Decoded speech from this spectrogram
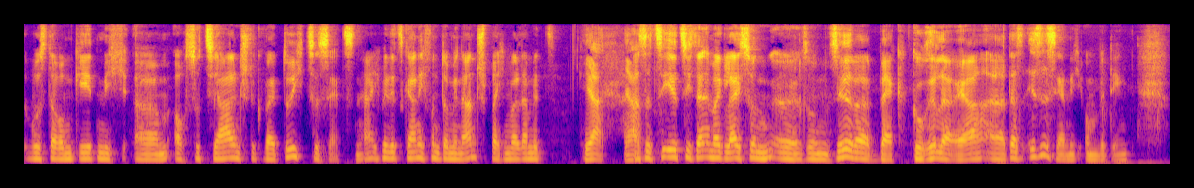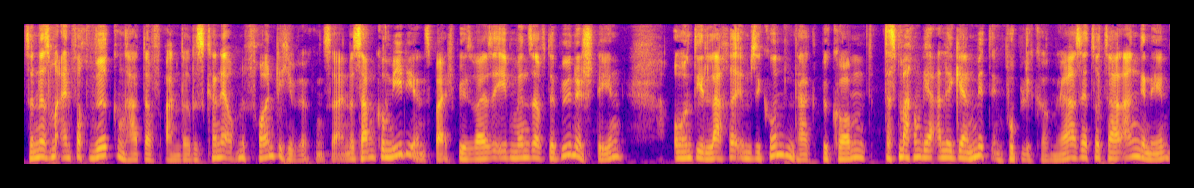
wo es darum geht, mich ähm, auch sozial ein Stück weit durchzusetzen. Ja, ich will jetzt gar nicht von Dominanz sprechen, weil damit ja, ja. assoziiert sich dann immer gleich so ein, äh, so ein Silverback-Gorilla, ja. Äh, das ist es ja nicht unbedingt. Sondern dass man einfach Wirkung hat auf andere. Das kann ja auch eine freundliche Wirkung sein. Das haben Comedians beispielsweise eben, wenn sie auf der Bühne stehen und die Lache im Sekundentakt bekommt, das machen wir alle gern mit im Publikum. Ja, ist ja total angenehm.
